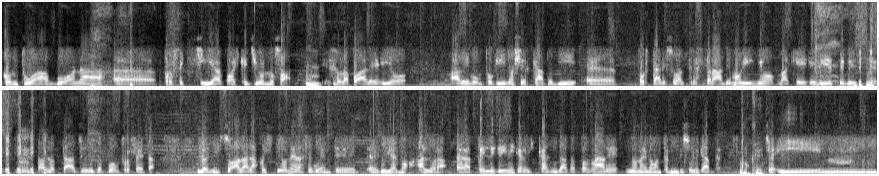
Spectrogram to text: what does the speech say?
con tua buona eh, profezia qualche giorno fa, mm. sulla quale io avevo un pochino cercato di eh, portare su altre strade Morigno, ma che evidentemente nel ballottaggio tu da buon profeta lo hai messo. Allora, la questione è la seguente, eh, Guglielmo. Allora, eh, Pellegrini, che era il candidato a tornare, non ha i 90 minuti sulle gambe. Okay. Cioè, i, mh, mm,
